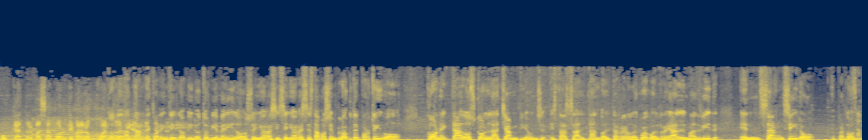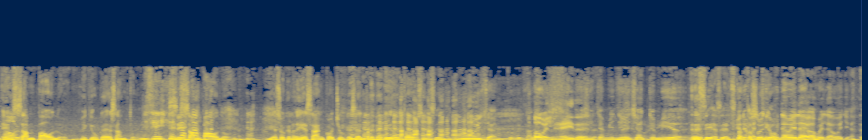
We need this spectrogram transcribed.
buscando el pasaporte para los cuartos Dos de la final tarde, 42 minutos. Bienvenidos, señoras y señores. Estamos en Blog Deportivo, conectados con la Champions. Está saltando al terreno de juego el Real Madrid en San Siro. eh, Perdón, San en. San Paolo. Me equivoqué de santo. Sí. En Sí. San Paolo. Y eso que no dije San Cocho, que es el preferido de todos. sí, sí. Uy, Sanco. Ese también es el santo mío. Eh, sí, es el santo suyo. una vela debajo de la olla.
